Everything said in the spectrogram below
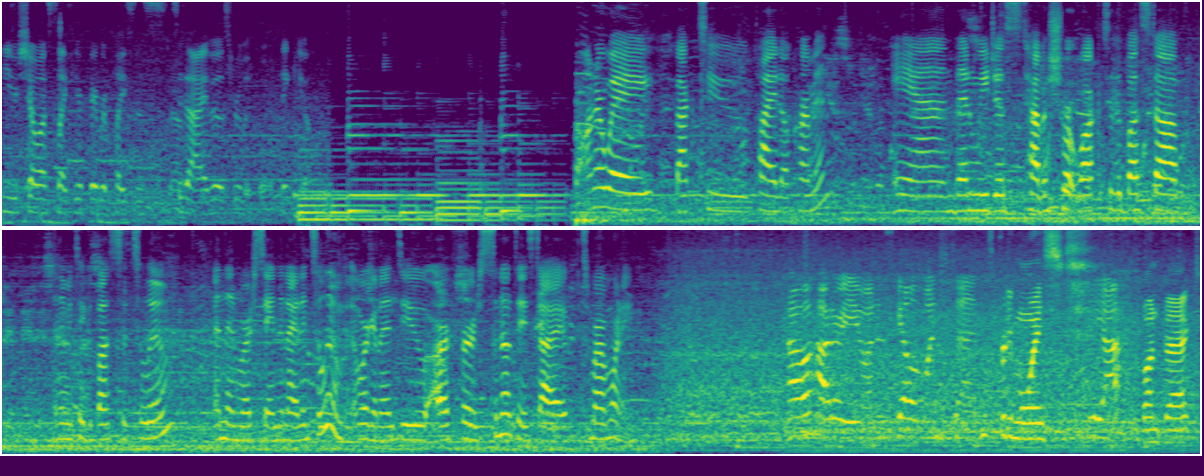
you show us like your favorite places to dive. It was really cool. Thank you. We're on our way back to Playa del Carmen, and then we just have a short walk to the bus stop, and then we take a bus to Tulum, and then we're staying the night in Tulum, and we're gonna do our first cenotes dive tomorrow morning. How hot are you on a scale of one to ten? It's pretty moist. Yeah. Fun fact:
